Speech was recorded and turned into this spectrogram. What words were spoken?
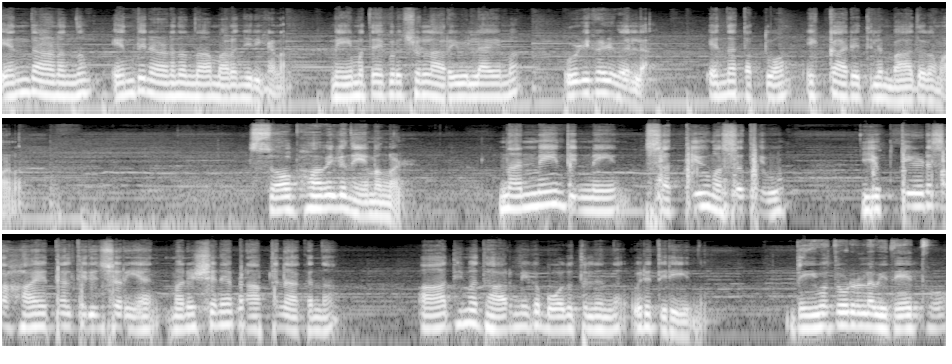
എന്താണെന്നും എന്തിനാണെന്നും നാം അറിഞ്ഞിരിക്കണം. നിയമത്തെക്കുറിച്ചുള്ള അറിവില്ലായ്മ ഒഴികഴിവല്ല. എന്ന തത്വം ഇക്കാര്യത്തിലും ബാധകമാണ്. സ്വാഭാവിക നിയമങ്ങൾ നന്മയും തിന്മയും സത്യവും അസത്യവും യുക്തിയുടെ സഹായത്താൽ തിരിച്ചറിയാൻ മനുഷ്യനെ പ്രാപ്തനാക്കുന്ന ആദിമ ധാർമ്മിക ബോധത്തിൽ നിന്ന് ഉരുത്തിരിയുന്നു. ദൈവത്തോടുള്ള വിധേയത്വവും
